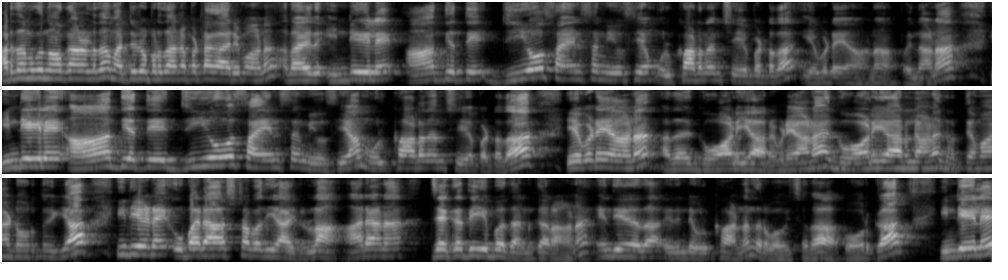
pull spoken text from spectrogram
അടുത്ത നമുക്ക് നോക്കാനുള്ളത് മറ്റൊരു പ്രധാനപ്പെട്ട കാര്യമാണ്. അതായത് ഇന്ത്യയിലെ ആദ്യത്തെ ജിയോ സയൻസ് മ്യൂസിയം ഉദ്ഘാടനം ചെയ്യപ്പെട്ടത് എവിടെയാണ്? അപ്പോൾ എന്താണ്? ഇന്ത്യയിലെ ആദ്യത്തെ ജിയോ സയൻസ് മ്യൂസിയം ഉദ്ഘാടനം ചെയ്യപ്പെട്ടത് എവിടെയാണ്? അത് ഗ്വാളിയാർ. എവിടെയാണ്? ഗ്വാളിയാറിലാണ് കൃത്യമായിട്ട് ഓർത്തു വയ്ക്കുക ഇന്ത്യയുടെ ഉപരാഷ്ട്രപതി ആയിട്ടുള്ള ആരാണ്? ജഗദീപ് ധൻകർ ആണ് എന്ത് ചെയ്തത്? ഇതിന്റെ ഉദ്ഘാടനം നിർവഹിച്ചത്. അപ്പോൾ ഓർക്കുക ഇന്ത്യയിലെ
